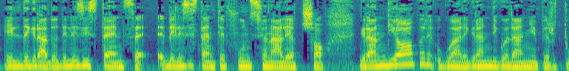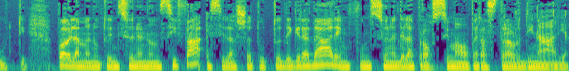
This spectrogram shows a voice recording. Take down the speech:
e il degrado dell'esistente funzionale a ciò. Grandi opere uguale grandi guadagni per tutti. Poi la manutenzione non si fa e si lascia tutto degradare in funzione della prossima opera straordinaria.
